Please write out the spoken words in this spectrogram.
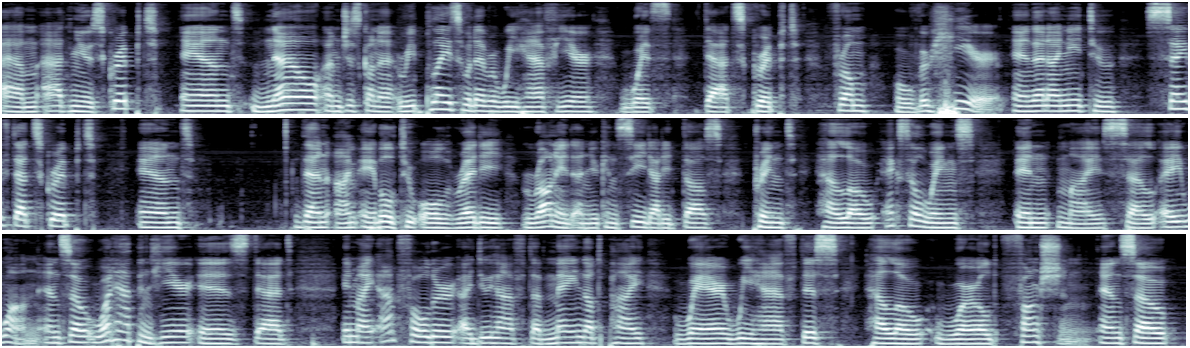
um, add new script. And now I'm just going to replace whatever we have here with that script from over here. And then I need to save that script and then I'm able to already run it and you can see that it does print hello xlwings in my cell A1. And so what happened here is that in my app folder, I do have the main.py where we have this hello world function. And so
